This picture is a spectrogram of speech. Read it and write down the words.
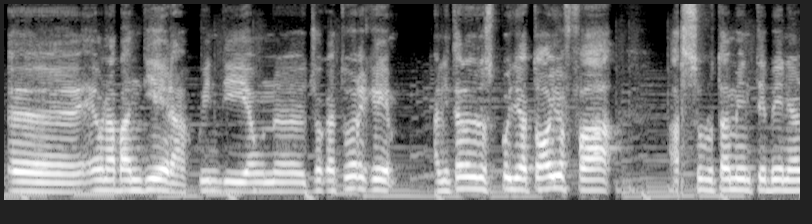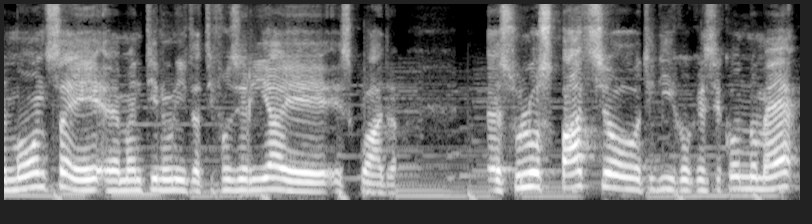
Eh, è una bandiera, quindi è un giocatore che all'interno dello spogliatoio fa assolutamente bene al Monza e eh, mantiene unita tifoseria e, e squadra. Eh, sullo spazio ti dico che secondo me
